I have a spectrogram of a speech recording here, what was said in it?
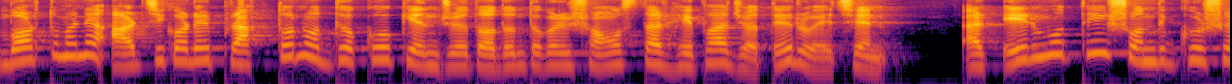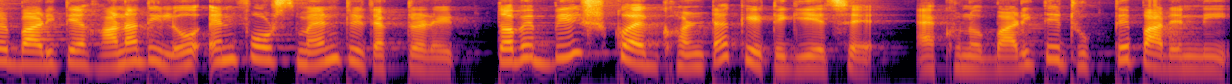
বর্তমানে আরজিকরের প্রাক্তন অধ্যক্ষ কেন্দ্রীয় তদন্তকারী সংস্থার হেফাজতে রয়েছেন। আর এর মধ্যেই সন্দীপ ঘোষের বাড়িতে হানা দিল এনফোর্সমেন্ট ডিরেক্টরেট তবে বেশ কয়েক ঘণ্টা কেটে গিয়েছে এখনও বাড়িতে ঢুকতে পারেননি।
